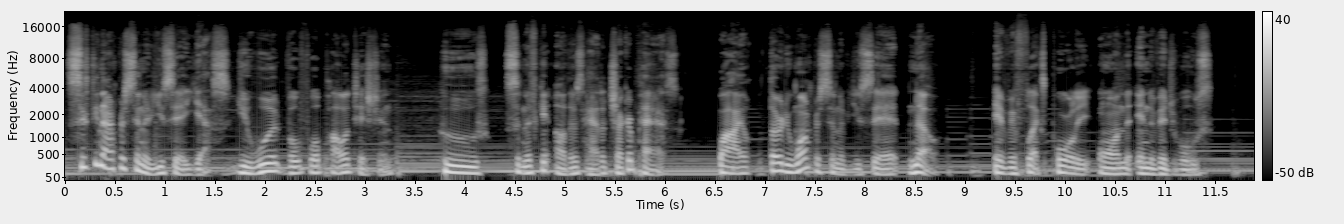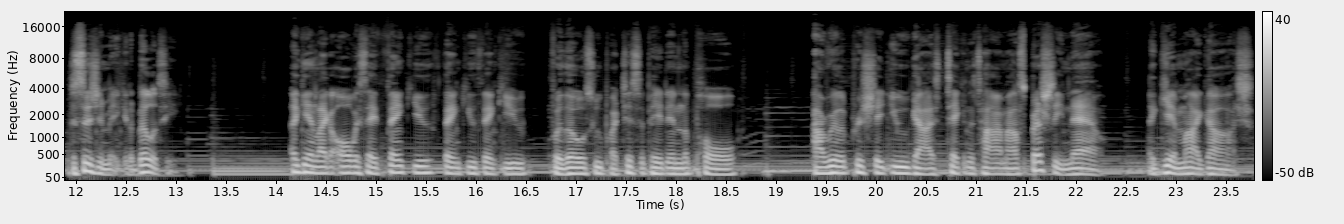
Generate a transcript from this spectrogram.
69% of you said yes, you would vote for a politician whose significant others had a checker pass, while 31% of you said no, it reflects poorly on the individual's decision making ability. Again, like I always say, thank you, thank you, thank you for those who participated in the poll. I really appreciate you guys taking the time out, especially now. Again, my gosh,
